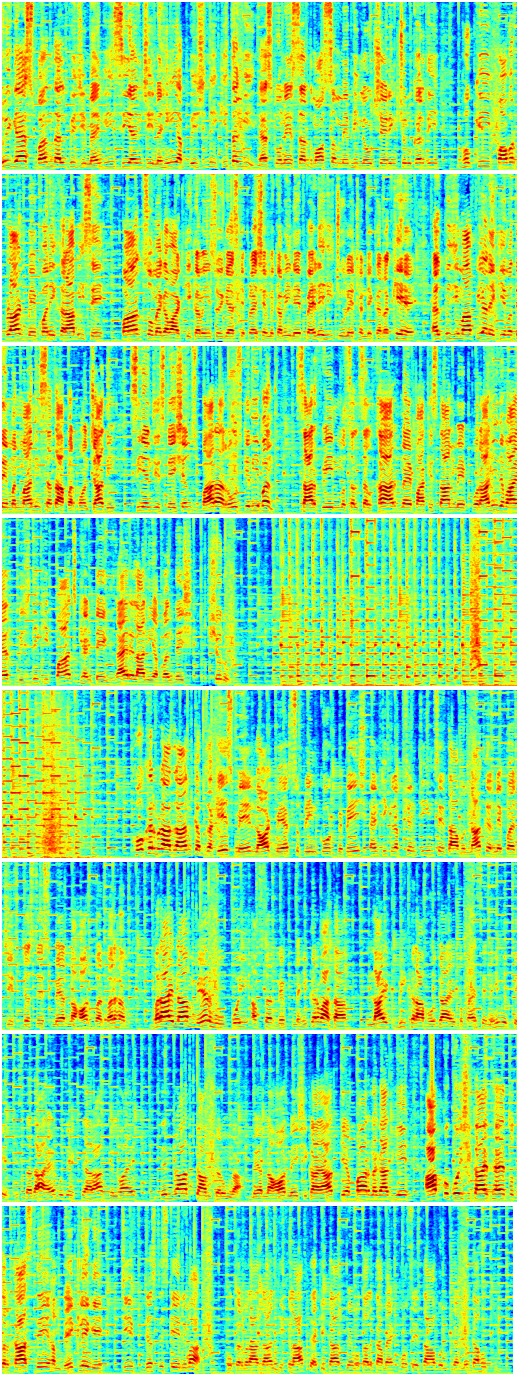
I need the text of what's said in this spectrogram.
سوئی گیس بند، ایل پی جی مہنگی، سی این جی نہیں، اب بجلی کی تنگی۔ لیسکو نے سرد موسم میں بھی لوڈ شیڈنگ شروع کر دی۔ بھکی پاور پلانٹ میں فنی خرابی سے پانچ سو میگا واٹ کی کمی۔ سوئی گیس کے پریشر میں کمی نے پہلے ہی چولہے ٹھنڈے کر رکھے ہیں۔ ایل پی جی مافیا نے قیمتیں منمانی سطح پر پہنچا دی سی این جی سٹیشنز بارہ روز کے لیے بند۔ صارفین مسلسل خار۔ نئے پاکستان میں پرانی روایت، بجلی کی پانچ گھنٹے غیر اعلانیہ بندش شروع۔ کھوکھر برادران قبضہ کیس میں لارڈ میئر سپریم کورٹ میں پیش اینٹی کرپشن ٹیم سے تعاون نہ کرنے پر چیف جسٹس میئر لاہور پر برہم۔ برائے نام میئر ہوں، کوئی افسر لفٹ نہیں کرواتا۔ لائٹ بھی خراب ہو جائے تو پیسے نہیں ملتے۔ استدا ہے، مجھے اختیارات دلوائیں، دن رات کام کروں گا۔ میئر لاہور نے شکایات کے انبار لگا دیے۔ آپ کو کوئی شکایت ہے تو درخواست دیں، ہم دیکھ لیں گے۔ چیف جسٹس کے ریمارک کوکر برادران کے خلاف تحقیقات میں متعلقہ محکموں سے تعاون کرنے کا حکم۔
